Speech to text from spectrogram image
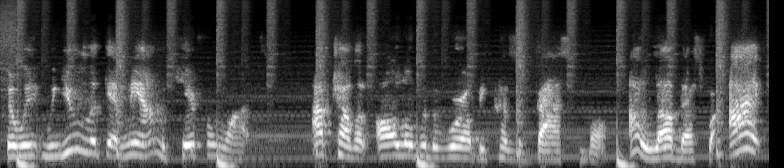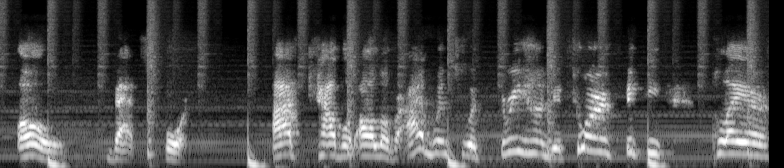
So when, when you look at me, I'm a kid from Watts. I've traveled all over the world because of basketball. I love that sport. I owe that sport. I've traveled all over. I went to a 300, 250 player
